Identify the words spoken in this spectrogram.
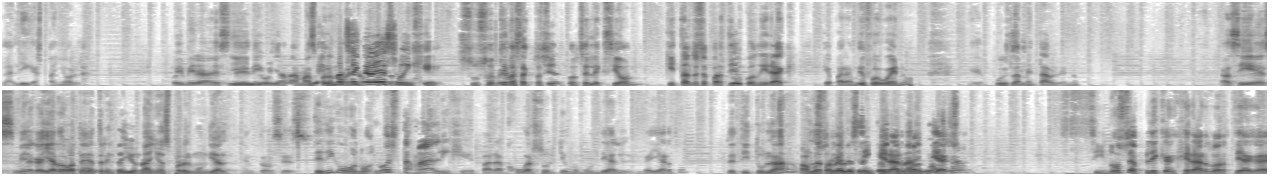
la Liga Española. Oye, mira, este, digo, ya nada más para. Y más allá de eso, Inge, sus últimas actuaciones con selección, quitando ese partido con Irak, que para mí fue bueno, eh, pues lamentable, ¿no? Así es, mira, Gallardo va a tener 31 años para el Mundial, entonces... Te digo, no, no está mal, Inge, para jugar su último Mundial, Gallardo. ¿De titular? Vamos a ver si Gerardo Arteaga, si no se aplican Gerardo Arteaga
